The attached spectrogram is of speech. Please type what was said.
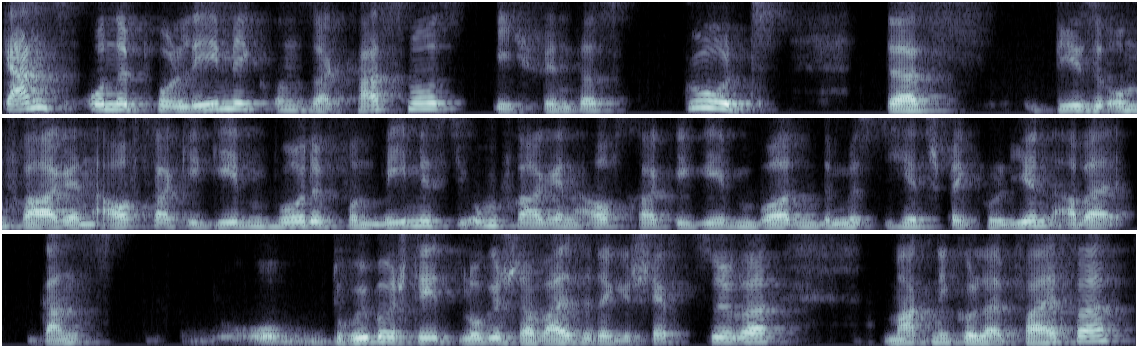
ganz ohne Polemik und Sarkasmus. Ich finde das gut, dass diese Umfrage in Auftrag gegeben wurde. Von wem ist die Umfrage in Auftrag gegeben worden? Da müsste ich jetzt spekulieren, aber ganz drüber steht logischerweise der Geschäftsführer Marc-Nikolai Pfeiffer.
